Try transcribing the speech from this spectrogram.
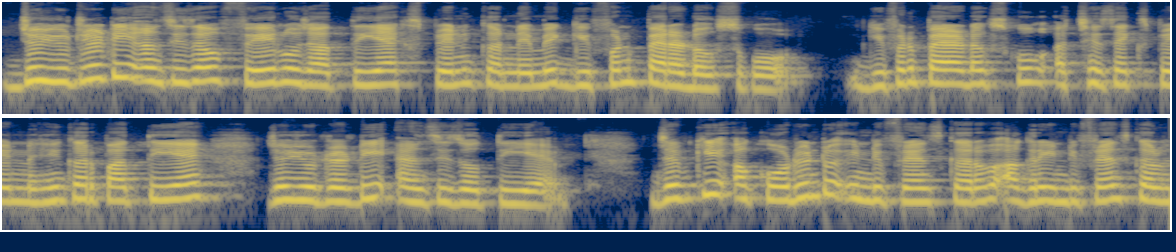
जो यूटिलिटी एनालिसिस है वो फेल हो जाती है एक्सप्लेन करने में गिफन पैराडॉक्स को। गिफन पैराडॉक्स को अच्छे से एक्सप्लेन नहीं कर पाती है जो यूटिलिटी एनालिसिस होती है। जबकि अकॉर्डिंग टू इंडिफरेंस कर्व अगर इंडिफरेंस कर्व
